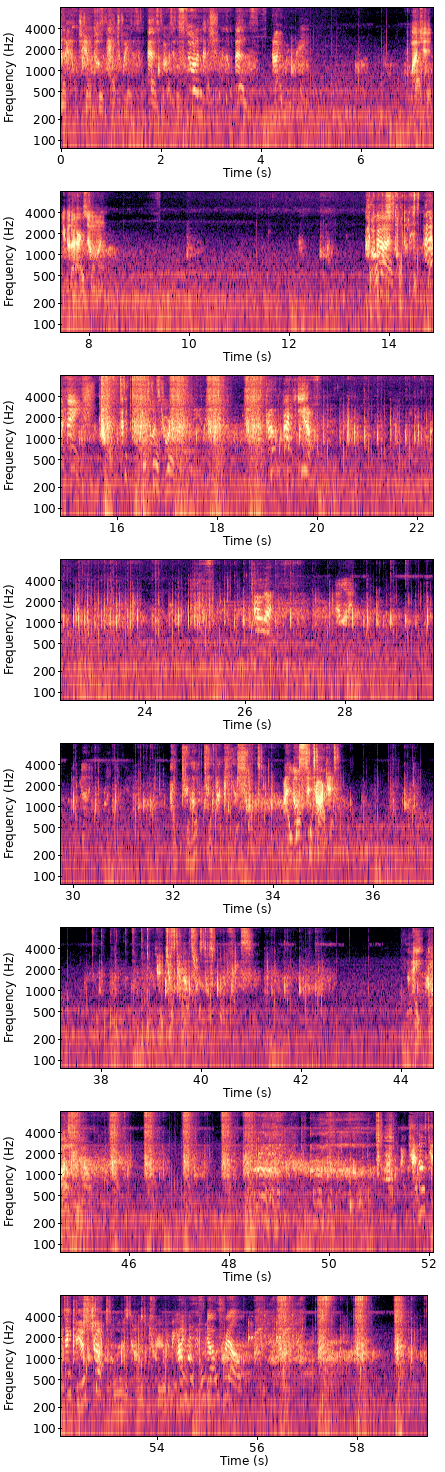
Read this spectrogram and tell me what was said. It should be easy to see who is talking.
Speaker 1: those hatchways and Panzerers and stolen with the bells. Now you pay.
Speaker 2: Watch it, you're gonna hurt someone.
Speaker 1: On, stop this. Help me!
Speaker 3: Let's do a drill.
Speaker 1: Come back here! Come on!
Speaker 2: I'm on it.
Speaker 1: I cannot get a clear shot. I lost the target. You just cannot trust those bullface.
Speaker 3: Hey, I'm to you now.
Speaker 1: I cannot get a clear shot.
Speaker 3: William is concentrated.
Speaker 4: This is no drill.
